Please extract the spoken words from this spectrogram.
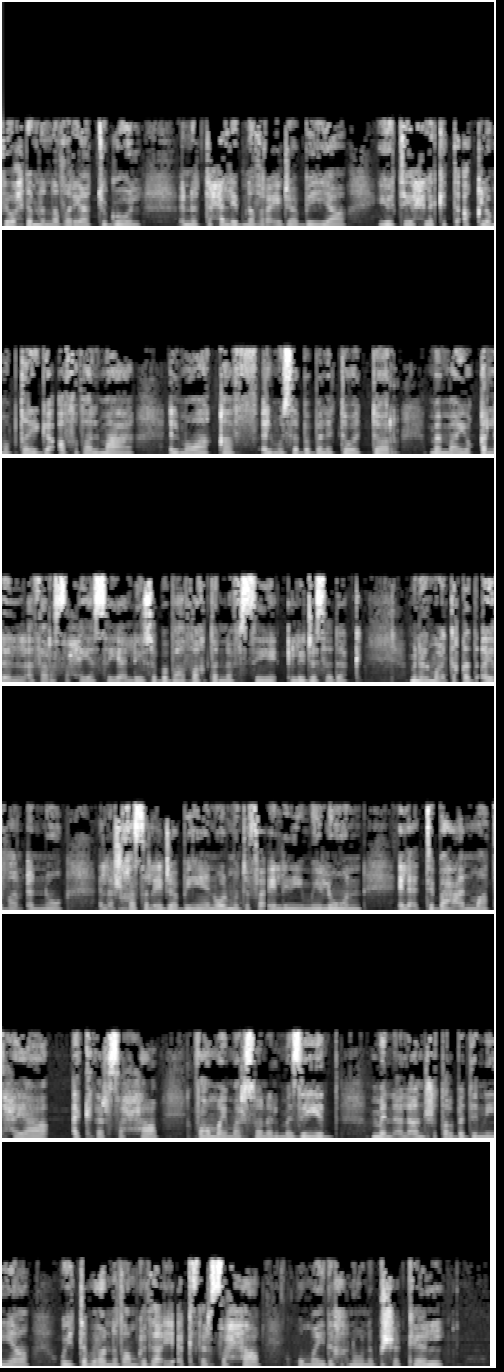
في واحدة من النظريات تقول أنه التحلي بنظرة إيجابية يتيح لك التأقلم بطريقة أفضل مع المواقف المسببة للتوتر مما يقلل الأثار الصحية السيئة اللي يسببها الضغط النفسي لجسدك. من المعتقد أيضا أنه الأشخاص الإيجابيين والمتفائلين يميلون إلى اتباع أنماط حياة أكثر صحة فهم يمارسون المزيد من الأنشطة البدنية ويتبعون نظام غذائي أكثر صحة وما يدخنون بشكل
